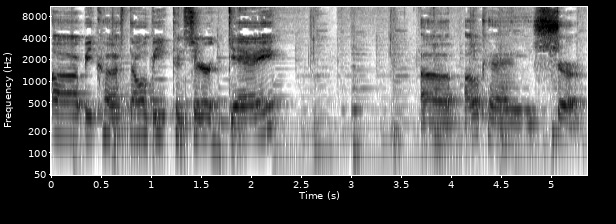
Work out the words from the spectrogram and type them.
Uh, because that would be considered gay? Uh, okay, sure.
